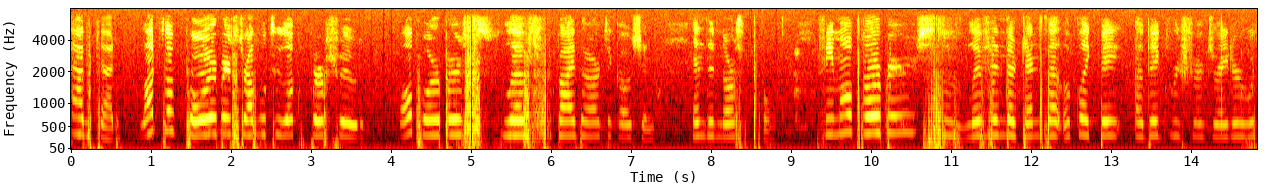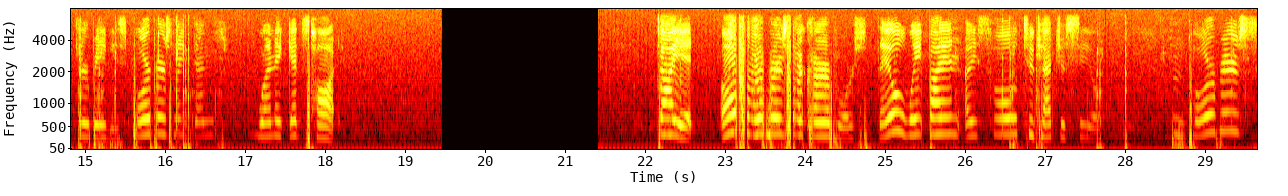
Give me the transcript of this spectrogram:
Habitat. Lots of polar bears travel to look for food. All polar bears live by the Arctic Ocean in the North Pole. Female polar bears live in their dens that look like a big refrigerator with their babies. Polar bears make dens when it gets hot. Diet. All polar bears are carnivores. They will wait by an ice hole to catch a seal. Polar bears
